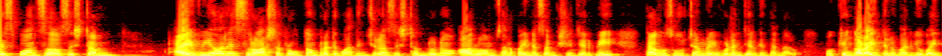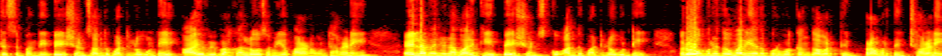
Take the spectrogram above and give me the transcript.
response system IVRS రాష్ట్ర ప్రభుత్వం ప్రతిపాదించిన సిస్టంలోనూ ఆరు అంశాలపైన సమీక్ష జరిపి తగు సూచనలు ఇవ్వడం జరిగిందన్నారు. ముఖ్యంగా వైద్యులు మరియు వైద్య సిబ్బంది పేషెంట్స్ అందుబాటులో ఉండి ఆయా విభాగాల్లో సమయపాలన ఉండాలని ఎల్లవేళలా వారికి పేషెంట్స్కు అందుబాటులో ఉండి రోగులతో మర్యాదపూర్వకంగా వర్తి ప్రవర్తించాలని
